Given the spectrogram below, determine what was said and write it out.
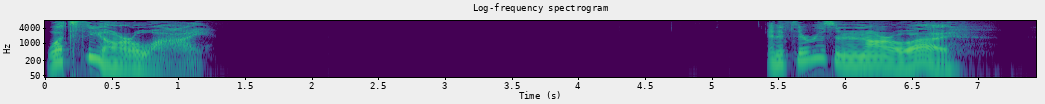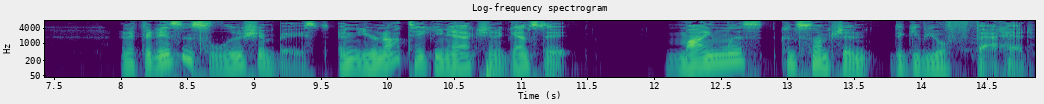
What's the ROI? And if there isn't an ROI, and if it isn't solution based, and you're not taking action against it, mindless consumption to give you a fat head.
